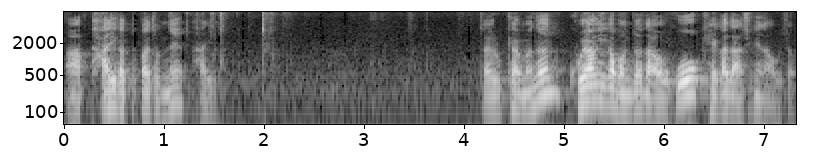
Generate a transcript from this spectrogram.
아, 바이가 또 빠졌네. 바이. 자, 이렇게 하면은 고양이가 먼저 나오고 개가 나중에 나오죠.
